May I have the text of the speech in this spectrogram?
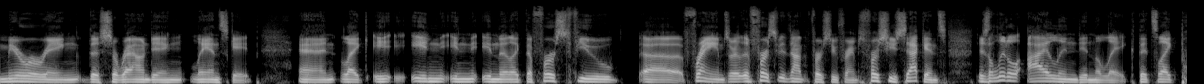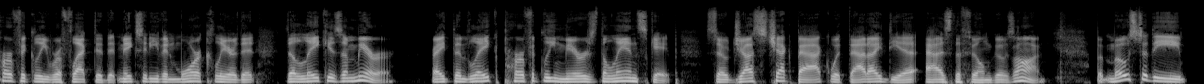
mirroring the surrounding landscape and like in in in the like the first few uh frames or the first not the first few frames first few seconds there's a little island in the lake that's like perfectly reflected that makes it even more clear that the lake is a mirror right? The lake perfectly mirrors the landscape. So just check back with that idea as the film goes on. But most of the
